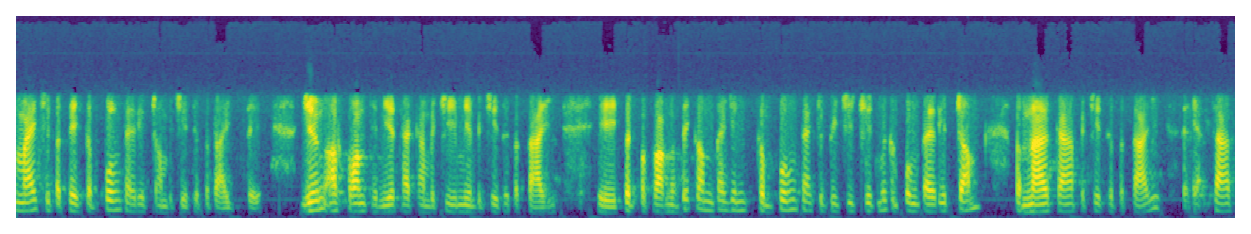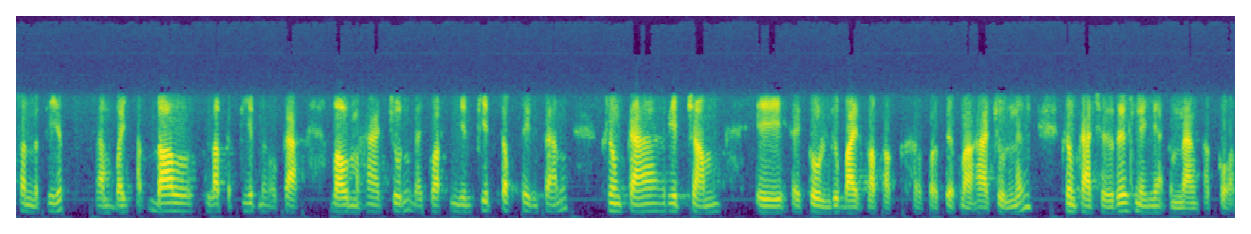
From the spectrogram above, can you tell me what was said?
ខ្មែរជាប្រទេសកំពុងតែរៀបចំប្រជាធិបតេយ្យទេ យើងអត់ទាន់ធានាថាកម្ពុជាមានប្រជាធិបតេយ្យពិតប្រាកដនោះទេក៏តែយើងកំពុងតែជាប្រជាជាតិមួយកំពុងតែរៀបចំដំណើរការប្រជាធិបតេយ្យរក្សាសន្តិភាពដើម្បីផ្ដល់លទ្ធភាពនិងឱកាសដល់មហាជនដែលគាត់មានភាពសុខសេនសាន្តក្នុងការរៀបចំអេគោលនយោបាយរបស់ប្រទេសមហាជនហ្នឹងក្នុងការជ្រើសរើសនៃអ្នកតំណាងប្រកប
